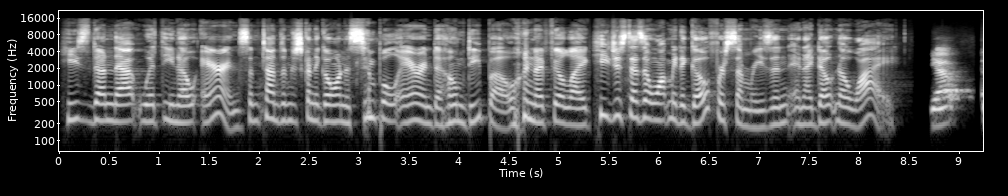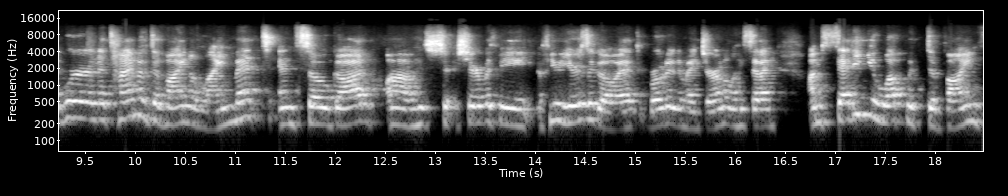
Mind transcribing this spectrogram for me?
He's done that with, you know, errands. Sometimes I'm just going to go on a simple errand to Home Depot and I feel like he just doesn't want me to go for some reason and I don't know why. Yep. We're in a time of divine alignment. And so God um, has sh- shared with me a few years ago, I wrote it in my journal. He said, I'm, I'm setting you up with divine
